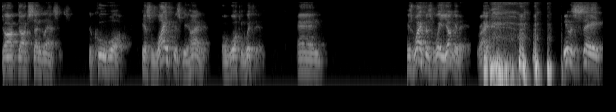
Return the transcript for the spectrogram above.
dark, dark sunglasses, the cool walk. His wife was behind him or walking with him, and his wife is way younger than him, right? Needless to say,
